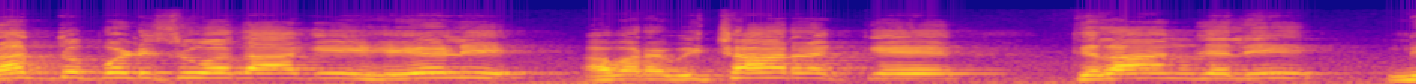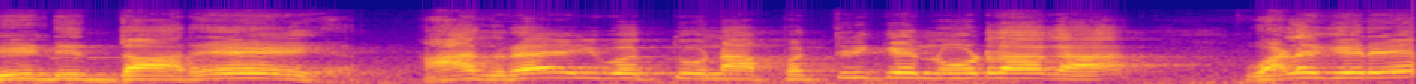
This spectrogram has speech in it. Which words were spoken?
ರದ್ದುಪಡಿಸುವುದಾಗಿ ಹೇಳಿ ಅವರ ವಿಚಾರಕ್ಕೆ ತಿಲಾಂಜಲಿ ನೀಡಿದ್ದಾರೆ. ಆದರೆ ಇವತ್ತು ನಾ ಪತ್ರಿಕೆ ನೋಡಿದಾಗ, ಒಳಗೆರೆ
